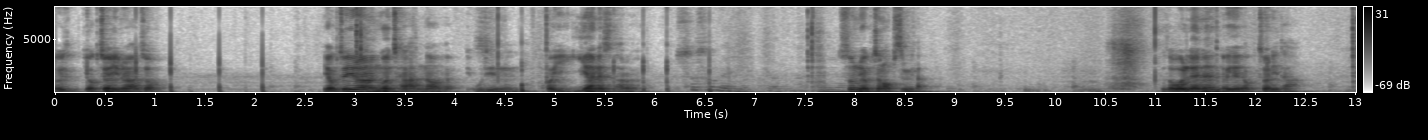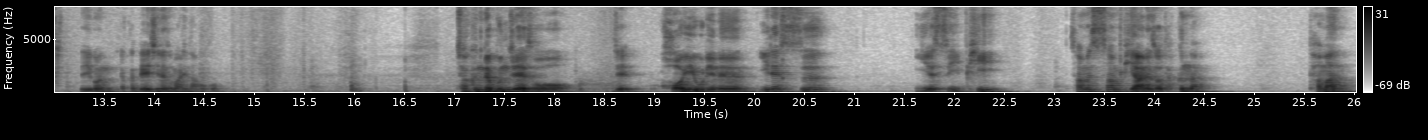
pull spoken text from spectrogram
여기 역전이 일어나죠. 역전이 일어나는 건 잘 안 나와요. 우리는 거의 이 안에서 다뤄요. 수소는 역전 아니면 수는 역전 없습니다. 그래서 원래는 여기가 역전이다. 이건 약간 내신에서 많이 나오고. 자, 근데 문제에서 이제 거의 우리는 1S, 2S, 2P, 3S, 3P 안에서 다 끝나요. 다만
